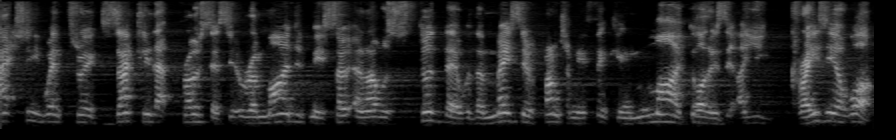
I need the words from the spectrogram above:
actually went through exactly that process. It reminded me so, and I was stood there with a mace in front of me thinking, my God, is it, are you crazy or what?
